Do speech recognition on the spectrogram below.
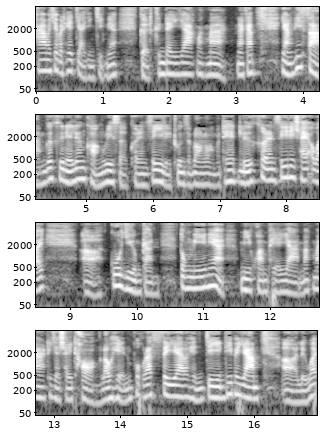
ถ้าไม่ใช่ประเทศใหญ่จริงๆเนี่ยเกิดขึ้นได้ยากมากๆนะครับอย่างที่ 3 ก็คือในเรื่องของ reserve currency หรือทุนสำรองระหว่างประเทศ หรือ currency ที่ใช้เอาไว้กู้ยืมกัน ตรงนี้เนี่ยมีความพยายามมาก ๆ ที่จะใช้ทอง เราเห็นพวกรัสเซียเราเห็นจีนที่พยายามหรือว่า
